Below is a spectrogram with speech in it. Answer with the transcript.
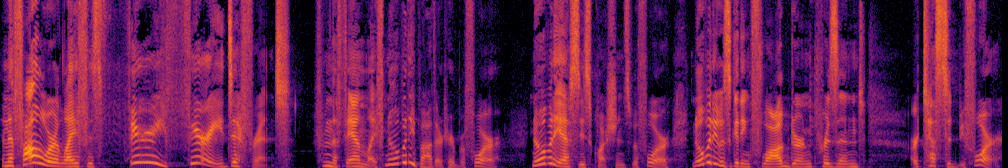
And the follower life is very, very different from the fan life. Nobody bothered her before. Nobody asked these questions before. Nobody was getting flogged or imprisoned or tested before.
